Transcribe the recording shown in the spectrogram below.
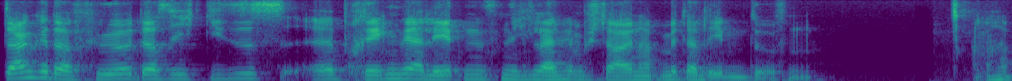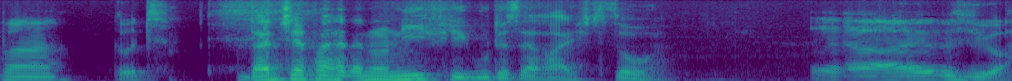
danke dafür, dass ich dieses äh, prägende Erlebnis nicht live im Stadion habe miterleben dürfen. Aber gut. Dein Chef hat ja noch nie viel Gutes erreicht, so. Ja, ja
